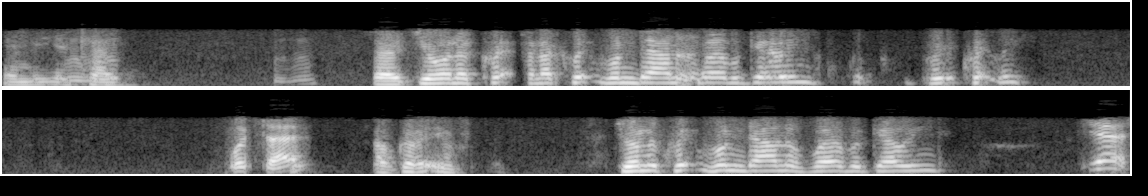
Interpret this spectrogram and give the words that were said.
in the UK. Mhm. Mhm. So do you want a quick, can I quick run down of where we're going quick, quickly? What's that? I've got it in. Do you want a quick rundown of where we're going? Yes,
